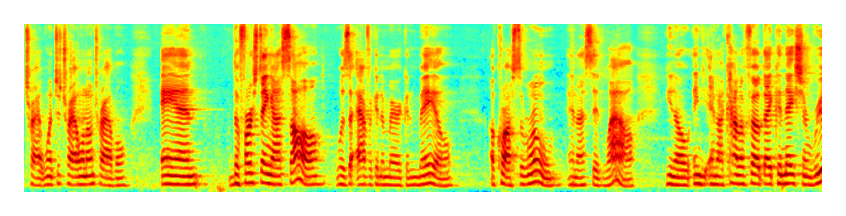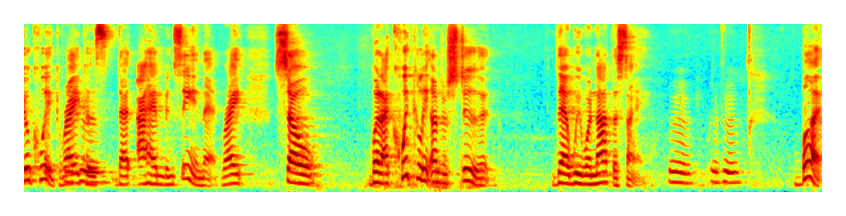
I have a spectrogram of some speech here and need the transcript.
tra- went to travel, went on travel, and the first thing I saw was an African-American male across the room. And I said, wow, you know, and, and I kind of felt that connection real quick, right? Mm-hmm. Because that, I hadn't been seeing that, right? So, but I quickly understood that we were not the same. Mm-hmm. But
